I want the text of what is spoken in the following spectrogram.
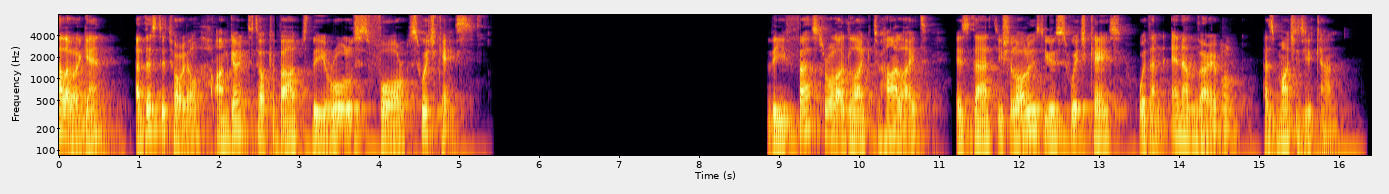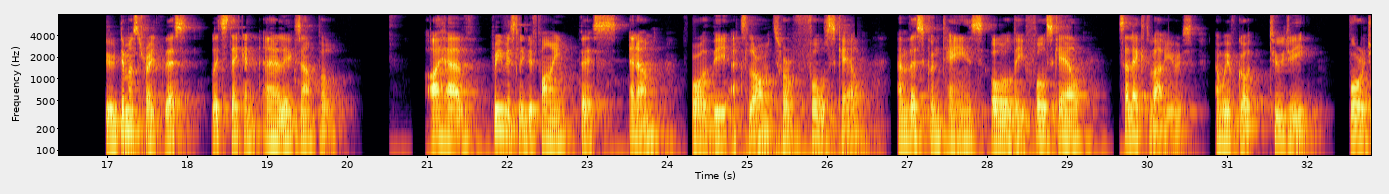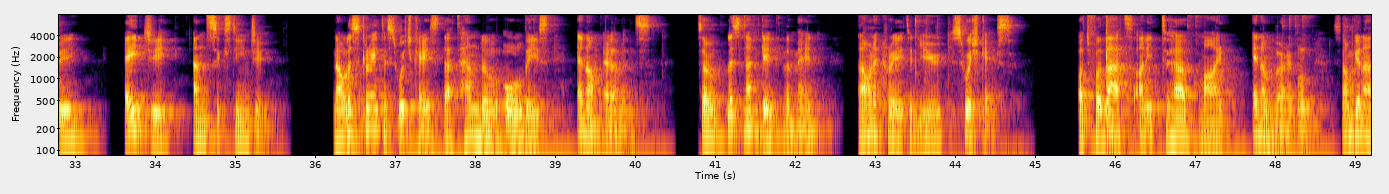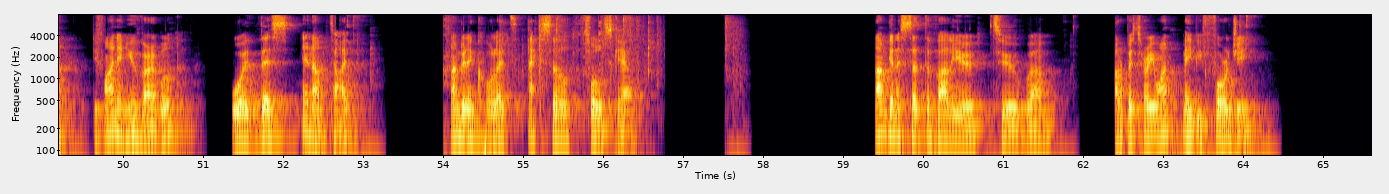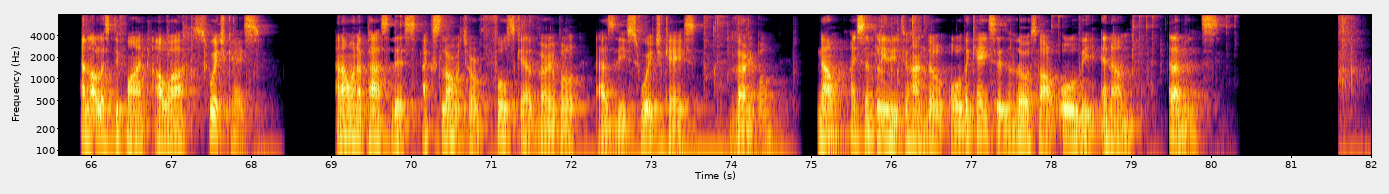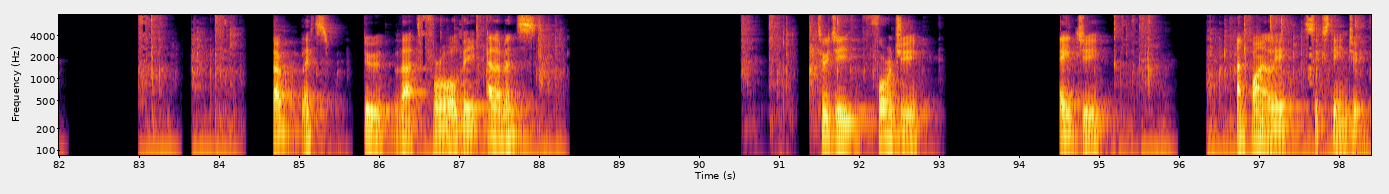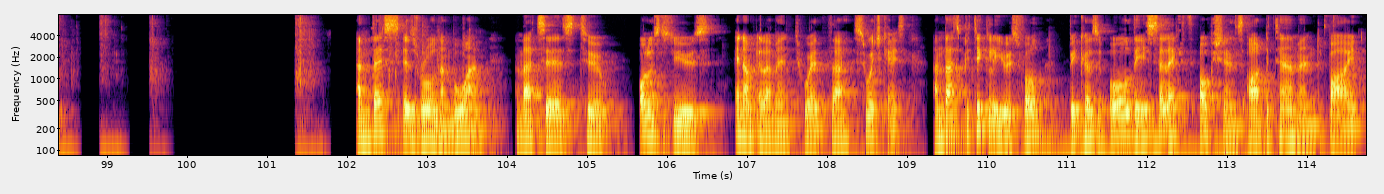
Hello again. At this tutorial, I'm going to talk about the rules for switch case. The first rule I'd like to highlight is that you shall always use switch case with an enum variable as much as you can. To demonstrate this, let's take an early example. I have previously defined this enum for the accelerometer full scale and this contains all the full scale select values and we've got 2G, 4G, 8G and 16G. Now let's create a switch case that handle all these enum elements. So let's navigate to the main and I want to create a new switch case. But for that I need to have my enum variable. So I'm gonna define a new variable with this enum type. I'm gonna call it accel full scale. I'm going to set the value to um, arbitrary one, maybe 4G. And now let's define our switch case. And I want to pass this accelerometer full scale variable as the switch case variable. Now I simply need to handle all the cases and those are all the enum elements. So let's do that for all the elements 2G, 4G, 8G, and finally 16G. And this is rule number one, and that is to always use enum element with the switch case. And that's particularly useful because all the select options are determined by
